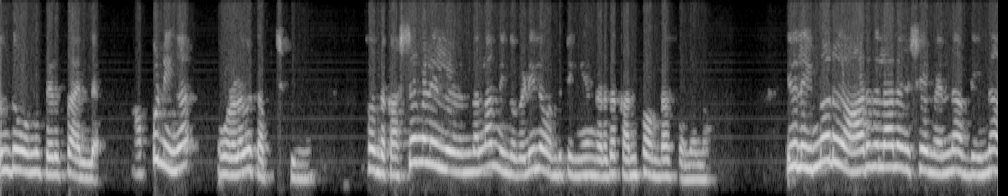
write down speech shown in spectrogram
வந்து ஒண்ணும் பெருசா இல்லை. அப்போ நீங்க ஓரளவு தப்பிச்சுக்கீங்க ஸோ அந்த கஷ்டங்களில் இருந்தெல்லாம் நீங்க வெளியில வந்துட்டீங்கிறத கன்ஃபார்ம்டா சொல்லலாம். இதுல இன்னொரு ஆறுதலான விஷயம் என்ன அப்படின்னா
